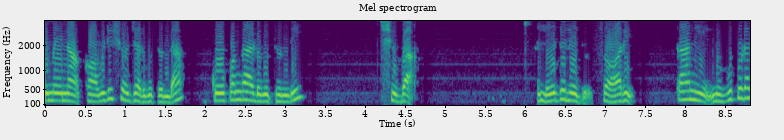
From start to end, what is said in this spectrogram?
ఏమైనా కామెడీ షో జరుగుతుందా? కోపంగా అడుగుతుంది శుభ. లేదు లేదు సారీ. కానీ నువ్వు కూడా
